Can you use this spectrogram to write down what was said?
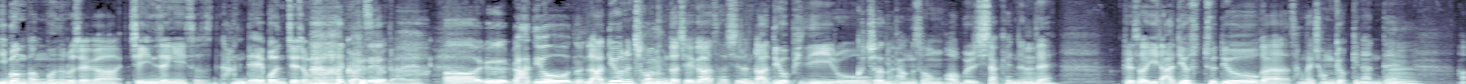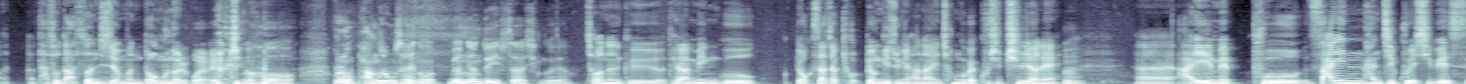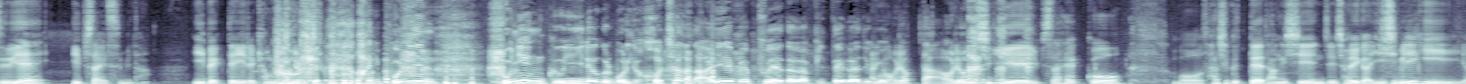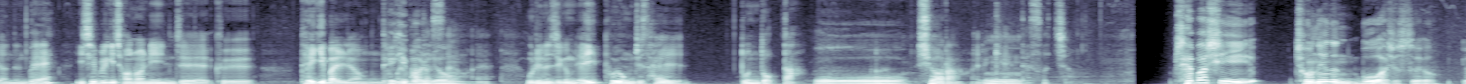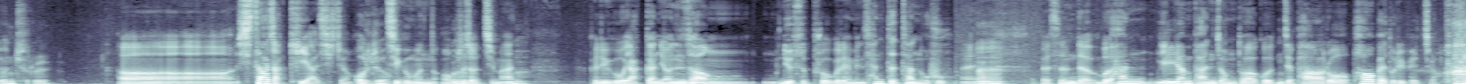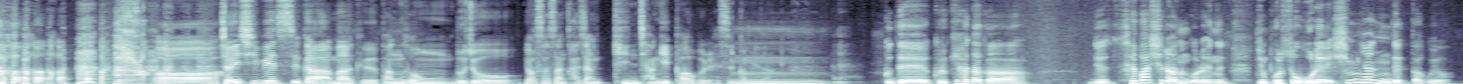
이번 방문으로 제가 제 인생에 있어서 한 네 번째 정도 된것 같습니다. 예. 아, 여기 라디오는 라디오는 처음입니다. 제가 사실은 라디오 PD로. 방송업을 시작했는데 네. 그래서 이 라디오 스튜디오가 상당히 정겹긴 한데 음. 아, 다소 낯선 지점은 너무 넓어요 여기. 어허. 그럼 방송사에는 몇 년도에 입사하신 거예요? 저는 그 대한민국 역사적 격변기 중에 하나인 1997년에 음. IMF 사인한 직후에 CBS에 입사했습니다. 200대 1의 경쟁률을 아니 본인 본인 그 이력을 뭐 이렇게 거창한 IMF에다가 빗대가지고 아니, 어렵다. 어려운 시기에 입사했고 뭐 사실 그때 당시에 이제 저희가 21기였는데 네. 21기 전원이 이제 그 대기 발령 대기 발령. 예. 우리는 지금 A4 용지 살 돈도 없다. 오 쉬어라 이렇게 음. 됐었죠. 세바시 전에는 뭐 하셨어요? 연출을? 어, 시사자키 아시죠? 알죠. 지금은 없어졌지만 음. 그리고 약간 연성 뉴스 프로그램인 산뜻한 오후. 예. 네. 그랬었는데 뭐한 1년 반 정도 하고 이제 바로 파업에 돌입했죠. 아 저희 CBS가 아마 그 방송 노조 역사상 가장 긴 장기 파업을 했을 겁니다. 음. 네. 근데 그렇게 하다가 이제 세바시라는 걸 했는데 지금 벌써 올해 10년 됐다고요.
